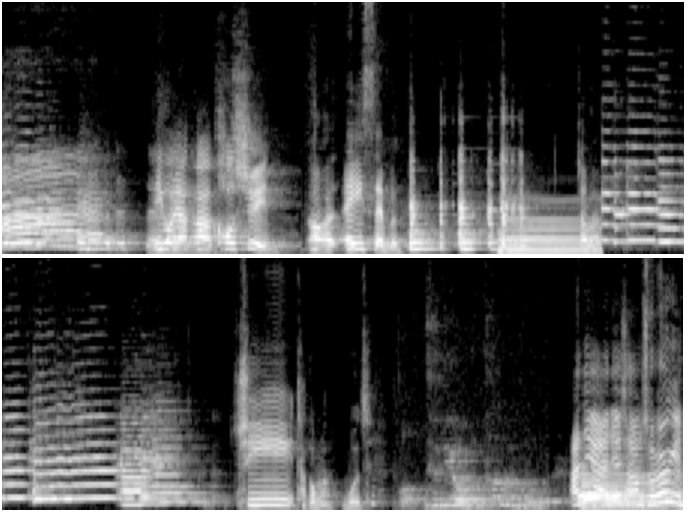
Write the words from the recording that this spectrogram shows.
아, 이거 약간 거슈인. 어 A7. 잠깐만. G 잠깐만 뭐지? 어, 드디어 못하는 곡을 아니 아니 잠깐 조용히.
